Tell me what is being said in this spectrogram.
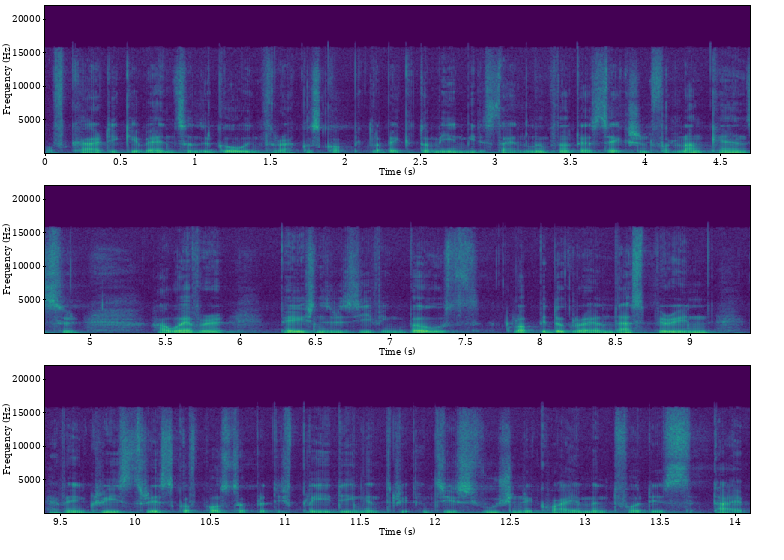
of cardiac events undergoing thoracoscopic lobectomy and mediastinal lymph node dissection for lung cancer. However, patients receiving both clopidogrel and aspirin have an increased risk of postoperative bleeding and transfusion requirement for this type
